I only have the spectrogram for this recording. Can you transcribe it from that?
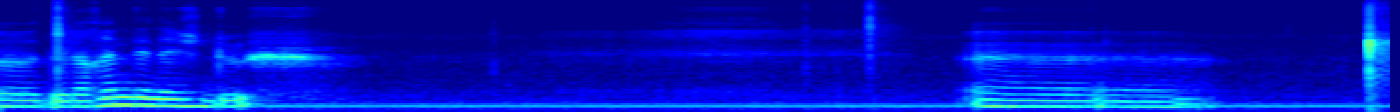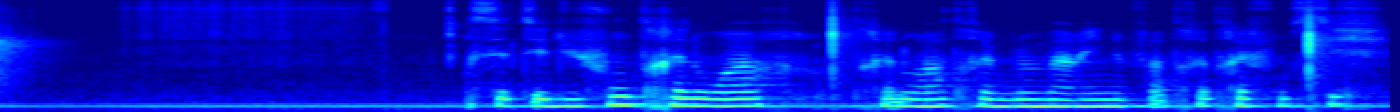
de la Reine des Neiges 2. C'était du fond très noir, très noir, très bleu marine, enfin très très foncé.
